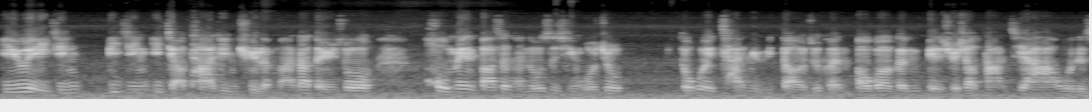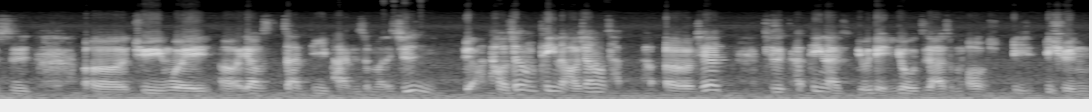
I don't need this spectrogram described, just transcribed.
因为已经毕竟一脚踏进去了嘛，那等于说后面发生很多事情，我就。都会参与到，就可能包括跟别的学校打架，或者是呃，去因为呃要占地盘什么的。其实你好像听了好像呃，现在其实听来有点幼稚啊，什么哦一一群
